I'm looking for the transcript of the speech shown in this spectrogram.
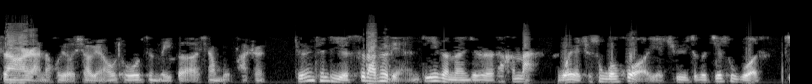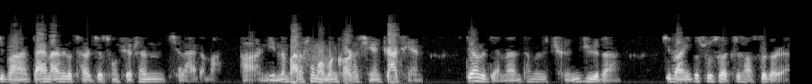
自然而然的会有校园 O to O 这么一个项目发生。学生群体有四大特点，第一个呢就是他很懒，我也去送过货，也去这个接触过，基本上宅男这个词儿就从学生起来的嘛，啊，你能把他送到门口，他情愿加钱。第二个点呢，他们是群居的，基本上一个宿舍至少四个人，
